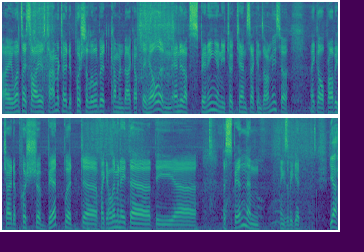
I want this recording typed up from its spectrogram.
I once I saw his time, I tried to push a little bit coming back up the hill and ended up spinning, and he took 10 seconds on me. So I think I'll probably try to push a bit, but uh, if I can eliminate the the uh, the spin, then things will be good. Yeah,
